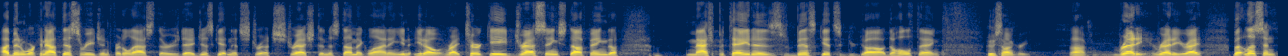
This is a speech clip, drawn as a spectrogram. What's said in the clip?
I've been working out this region for the last Thursday, just getting it stretched, stretched in the stomach lining. You, you know, right? Turkey, dressing, stuffing, the mashed potatoes, biscuits, uh, the whole thing. Who's hungry? Uh, ready, ready, right? But listen,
